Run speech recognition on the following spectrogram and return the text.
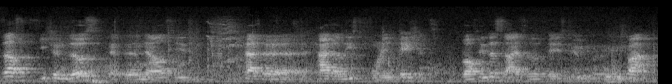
Thus, each of those analyses had, uh, had at least 40 patients, roughly the size of a phase 2 clinical trial.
